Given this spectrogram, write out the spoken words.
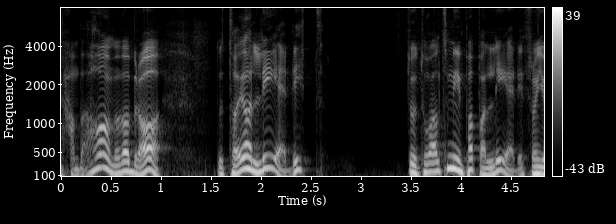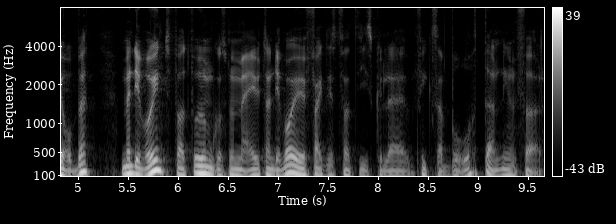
Han bara ja men vad bra. Då tar jag ledigt. Då tog alltså min pappa ledigt från jobbet. Men det var ju inte för att få umgås med mig utan det var ju faktiskt för att vi skulle fixa båten inför.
